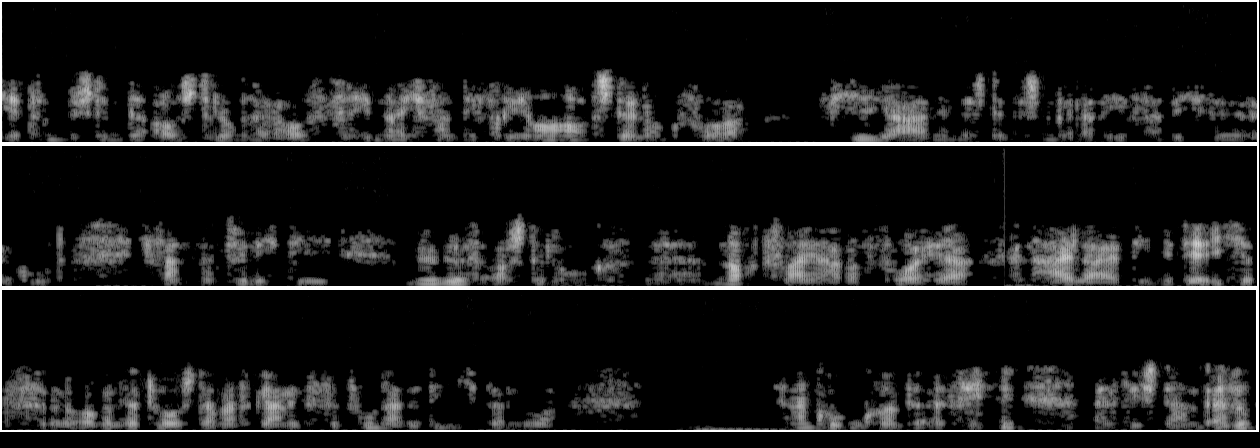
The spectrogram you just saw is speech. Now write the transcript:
Jetzt eine bestimmte Ausstellung herauszuheben. Ich fand die Friand-Ausstellung vor vier Jahren in der Städtischen Galerie fand ich sehr, sehr gut. Ich fand natürlich die Möbius-Ausstellung äh, noch zwei Jahre vorher ein Highlight, die, mit der ich jetzt äh, organisatorisch damals gar nichts zu tun hatte, die ich dann nur angucken konnte, als sie, als sie stand. Also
